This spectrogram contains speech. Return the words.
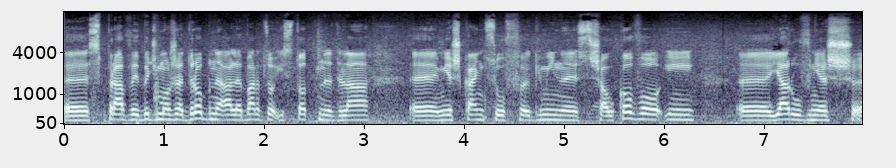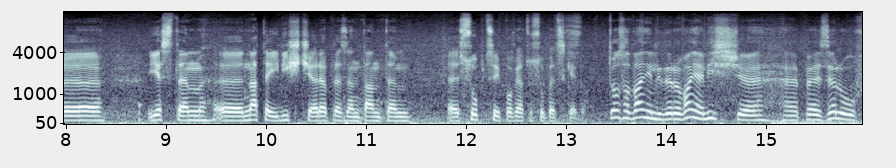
e, sprawy być może drobne, ale bardzo istotne dla e, mieszkańców gminy Strzałkowo i e, ja również e, jestem e, na tej liście reprezentantem e, Słupcy i powiatu supeckiego. To zadanie liderowania liście e, PSL-u w,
